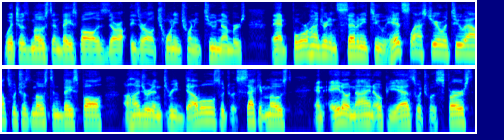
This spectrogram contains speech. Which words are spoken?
which was most in baseball. These are, these are all 2022 numbers. They had 472 hits last year with two outs, which was most in baseball, 103 doubles, which was second most, and 809 OPS, which was first.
